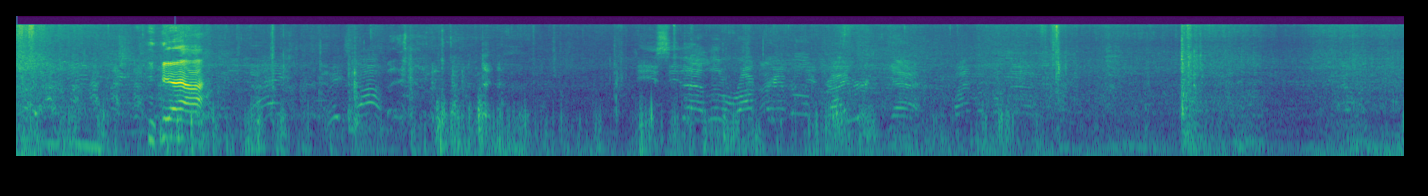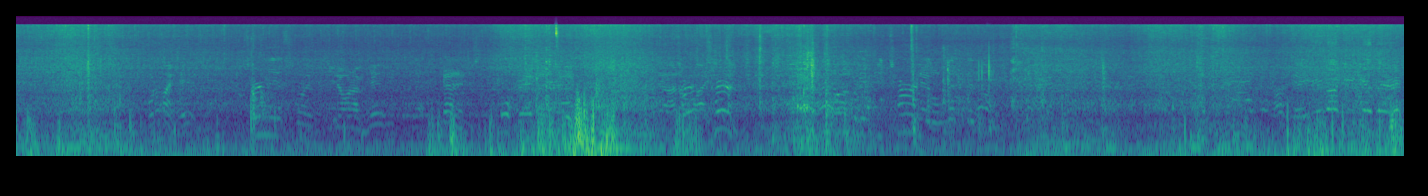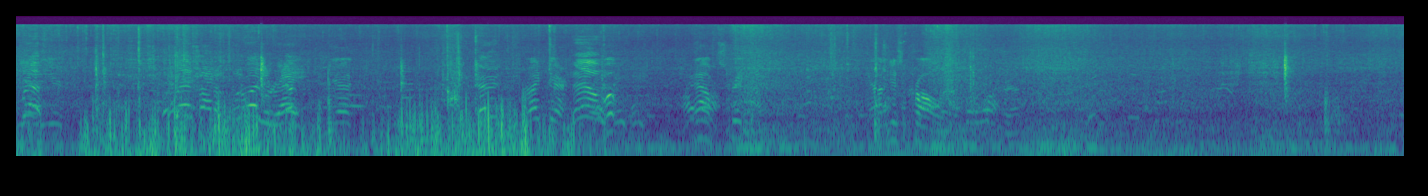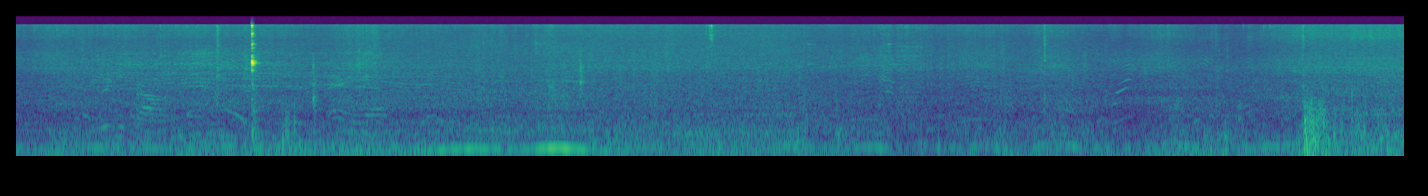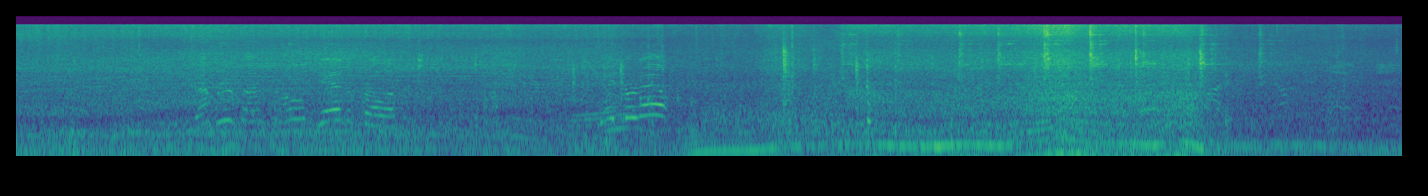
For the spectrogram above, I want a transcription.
Yeah. Do you see that little rock ramp with? Yeah. Climb up on that. What am I hitting? Turn this way. You know what I'm hitting? Kind of just drag it around. Yeah, I don't like turn. I know, but if you turn, it'll lift it up. Okay, you're not gonna get there. Yeah, you're. Well, that's on a foot to the right. Yeah. Okay, right there. Now, whoop. now straight. Now just crawl. Easy crawl. There you go.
